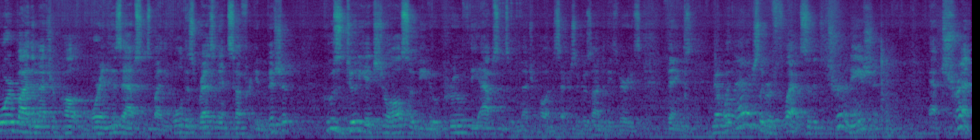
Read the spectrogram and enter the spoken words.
or by the metropolitan, or in his absence by the oldest resident suffragan bishop, whose duty it shall also be to approve the absence of the metropolitan secretary. So it goes on to these various things. Now, what that actually reflects, so the determination at Trent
